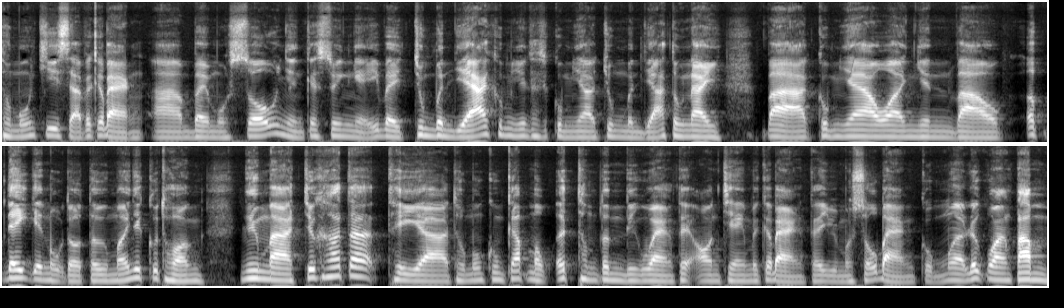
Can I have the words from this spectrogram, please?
Tôi muốn chia sẻ với các bạn à, về một số những cái suy nghĩ về trung bình giá cũng như ta sẽ cùng nhau trung bình giá tuần này và cùng nhau à, nhìn vào update danh mục đầu tư mới nhất của Thuận. Nhưng mà trước hết á, thì à, Thuận muốn cung cấp một ít thông tin liên quan tới on-chain với các bạn tại vì một số bạn cũng à, rất quan tâm.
